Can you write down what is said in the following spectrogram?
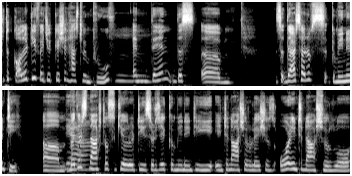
so the quality of education has to improve and then this um, so that sort of community um, whether it's national security, strategic community, international relations, or international law,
